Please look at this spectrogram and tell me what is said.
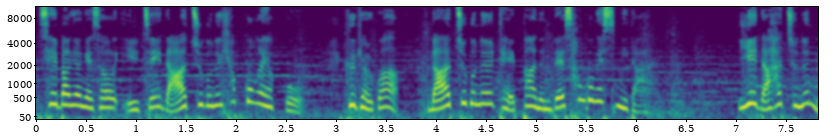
세 방향에서 일제히 나하추군을 협공하였고 그 결과 나하추군을 대파하는 데 성공했습니다. 이에 나하추는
